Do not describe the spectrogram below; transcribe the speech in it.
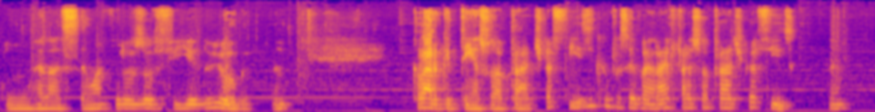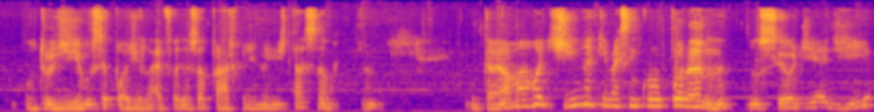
Com relação à filosofia do yoga, né? Claro que tem a sua prática física, você vai lá e faz a sua prática física, né? Outro dia você pode ir lá e fazer a sua prática de meditação, né? Então é uma rotina que vai se incorporando né, no seu dia a dia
